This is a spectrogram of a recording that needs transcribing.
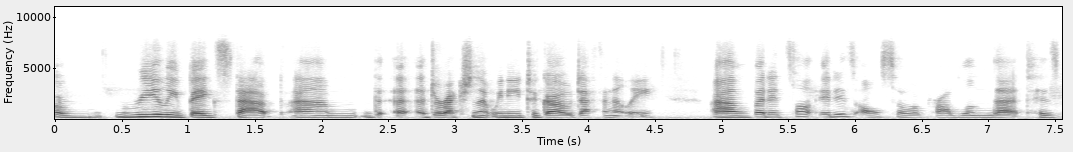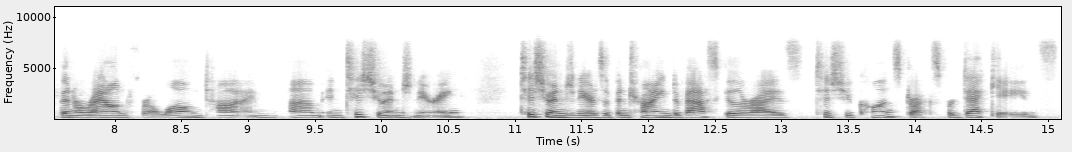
a really big step, um, a direction that we need to go definitely. Um, but it's it is also a problem that has been around for a long time um, in tissue engineering. Tissue engineers have been trying to vascularize tissue constructs for decades,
